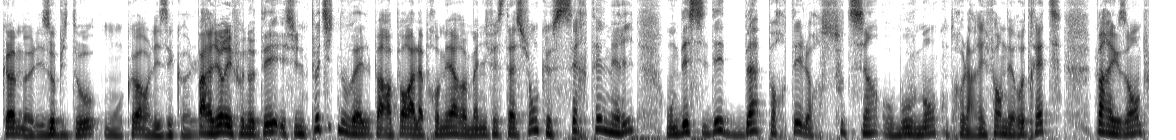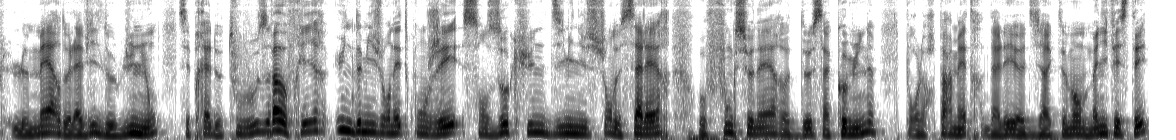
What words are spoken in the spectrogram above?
comme les hôpitaux ou encore les écoles. Par ailleurs, il faut noter, et c'est une petite nouvelle par rapport à la première manifestation, que certaines mairies ont décidé d'apporter leur soutien au mouvement contre la réforme des retraites par exemple, le maire de la ville de l'Union, c'est près de Toulouse, va offrir une demi-journée de congé sans aucune diminution de salaire aux fonctionnaires de sa commune pour leur permettre d'aller euh, directement manifester.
